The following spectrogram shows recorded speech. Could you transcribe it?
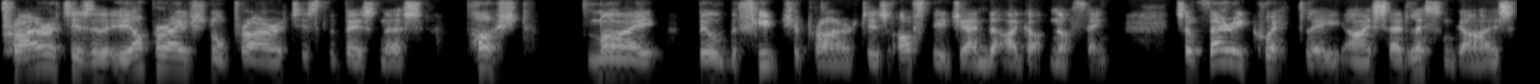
priorities, the operational priorities of the business pushed my build the future priorities off the agenda. I got nothing. So very quickly, I said, listen, guys,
